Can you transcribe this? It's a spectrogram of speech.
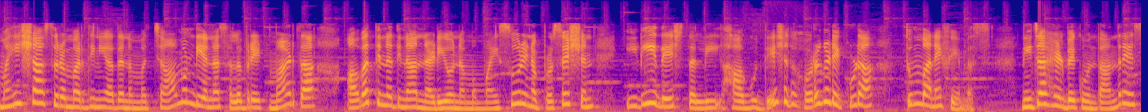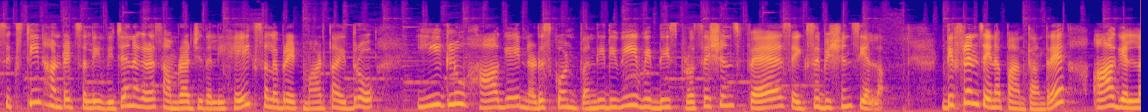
ಮಹಿಷಾಸುರ ಮರ್ದಿನಿಯಾದ ನಮ್ಮ ಚಾಮುಂಡಿಯನ್ನ ಸೆಲೆಬ್ರೇಟ್ ಮಾಡ್ತಾ ಅವತ್ತಿನ ದಿನ ನಡೆಯೋ ನಮ್ಮ ಮೈಸೂರಿನ ಪ್ರೊಸೆಷನ್ ಇಡೀ ದೇಶದಲ್ಲಿ ಹಾಗೂ ದೇಶದ ಹೊರಗಡೆ ಕೂಡ ತುಂಬಾ ಫೇಮಸ್ ನಿಜ ಹೇಳಬೇಕು ಅಂತ ಅಂದರೆ ಸಿಕ್ಸ್ಟೀನ್ ಹಂಡ್ರೆಡ್ಸಲ್ಲಿ ವಿಜಯನಗರ ಸಾಮ್ರಾಜ್ಯದಲ್ಲಿ ಹೇಗೆ ಸೆಲೆಬ್ರೇಟ್ ಮಾಡ್ತಾ ಇದ್ರೋ, ಈಗಲೂ ಹಾಗೆ ನಡೆಸ್ಕೊಂಡು ಬಂದಿದ್ದೀವಿ with these processions fairs exhibitions ಎಲ್ಲ. ಡಿಫ್ರೆನ್ಸ್ ಏನಪ್ಪ ಅಂತ ಆಗೆಲ್ಲ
